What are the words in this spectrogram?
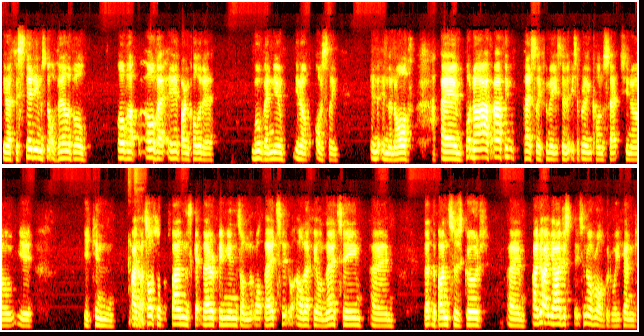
you know, if the stadium's not available over that over a bank holiday, move venue. You know, obviously in in the north. Um, but no, I, I think personally for me, it's a it's a brilliant concept. You know, you you can I, I talk to the fans, get their opinions on what their how they feel on their team. Um, that the banter's good. Um, I, I, yeah, I just it's an overall good weekend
